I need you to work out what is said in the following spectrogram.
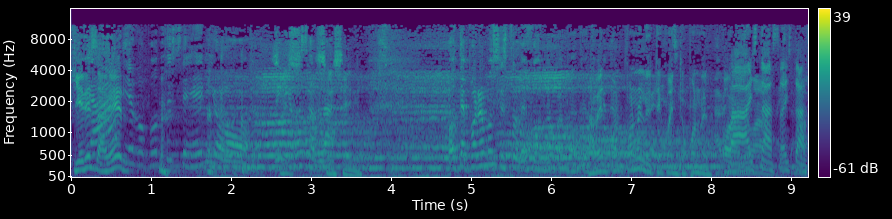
¿Quieres Ya, saber? Diego, ponte serio. ¿De qué vas a hablar? Soy serio. O te ponemos esto de fondo cuando A ver, pon, pónmelo y te cuento, pónmelo. Va, ahí estás, ahí estás.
